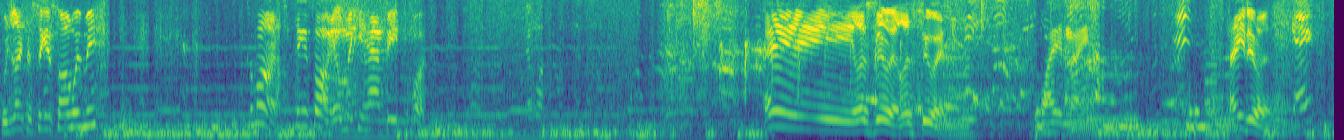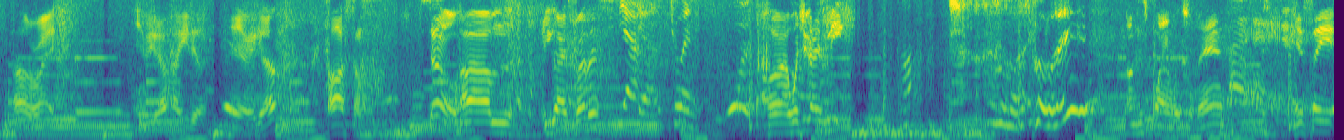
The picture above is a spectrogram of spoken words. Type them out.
Would you like to sing a song with me? Come on, sing a song. It'll make you happy. Come on. Hey, let's do it. Let's do it. Quiet night. How you doing? Good. All right. Here we go. How you doing? There we go. Awesome. So, um, you guys brothers? Yeah. Twins. Uh, what'd you guys meet? what? I'm just playing with you, man. Just say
